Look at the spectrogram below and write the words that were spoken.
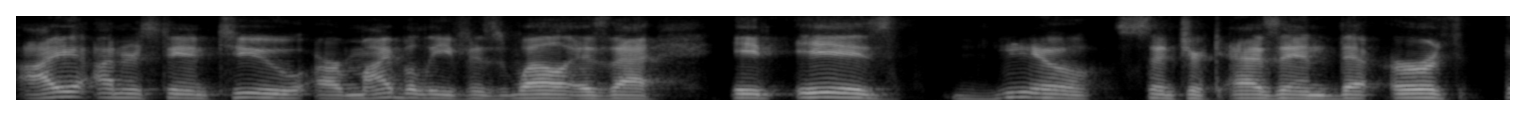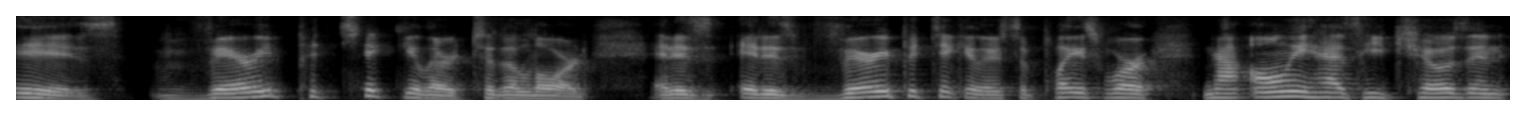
I understand too, or my belief as well is that it is geocentric, as in the earth is very particular to the Lord. It is it is very particular. It's a place where not only has he chosen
